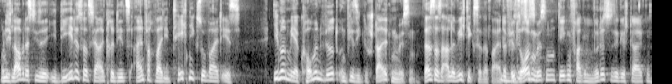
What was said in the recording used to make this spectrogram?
Und ich glaube, dass diese Idee des Sozialkredits, einfach weil die Technik so weit ist, immer mehr kommen wird und wir sie gestalten müssen. Das ist das Allerwichtigste dabei. Dafür Würdest sorgen müssen, Gegenfrage, wie würdest du sie gestalten?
